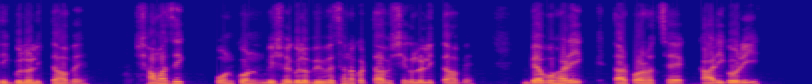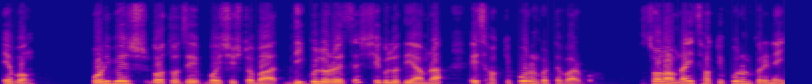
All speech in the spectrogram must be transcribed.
দিকগুলো লিখতে হবে, সামাজিক কোন কোন বিষয়গুলো বিবেচনা করতে হবে সেগুলো লিখতে হবে, ব্যবহারিক, তারপর হচ্ছে কারিগরি এবং পরিবেশগত যে বৈশিষ্ট্য বা দিকগুলো রয়েছে সেগুলো দিয়ে আমরা এই ছকটি পূরণ করতে পারব। চলো আমরা এই ছকটি পূরণ করে নেই।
